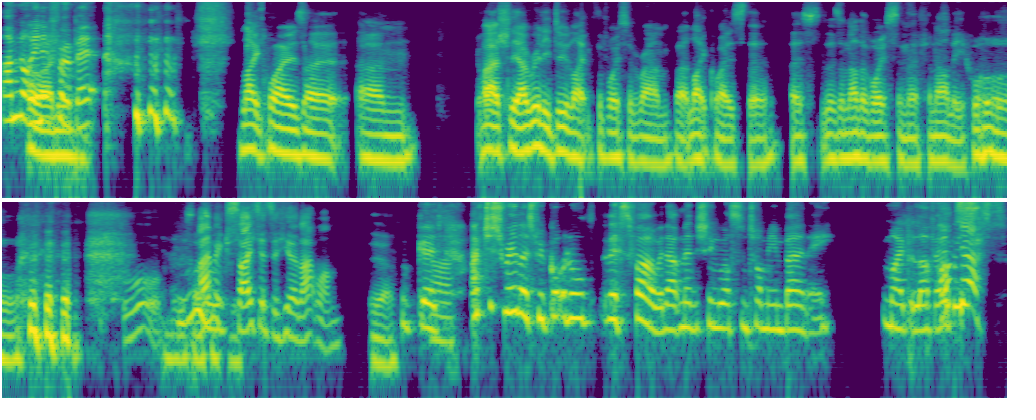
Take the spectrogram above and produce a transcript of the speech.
i'm not Oh, in I it for a bit likewise i um well, actually i really do like the voice of ram but likewise the there's, there's another voice in the finale Whoa. Ooh. I'm really I'm excited to hear that one. yeah good Uh, i've just realized we've gotten all this far without mentioning wilson tommy and bernie my beloved oh yes,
